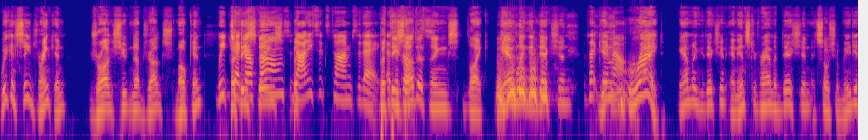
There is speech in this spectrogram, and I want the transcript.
We can see drinking, drugs, shooting up drugs, smoking. We but check our things- phones but- 96 times a day. but these adults. other things like gambling addiction That came yeah, out. right gambling addiction and instagram addiction and social media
